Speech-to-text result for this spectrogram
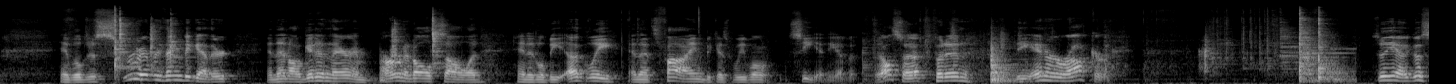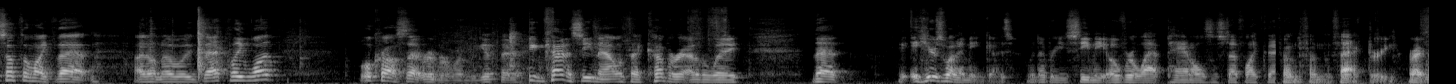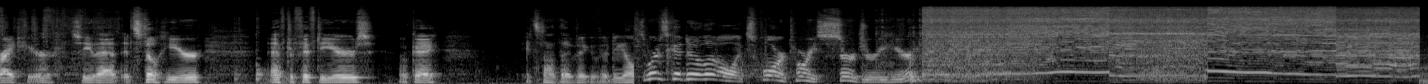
and we'll just screw everything together and then I'll get in there and burn it all solid and it'll be ugly and that's fine because we won't see any of it. We also have to put in the inner rocker. So yeah, it goes something like that. I don't know exactly what. We'll cross that river when we get there. You can kind of see now with that cover out of the way that Here's what I mean, guys. Whenever you see me overlap panels and stuff like that from from the factory, right, right here. See that it's still here after 50 years. Okay, it's not that big of a deal. So we're just gonna do a little exploratory surgery here.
